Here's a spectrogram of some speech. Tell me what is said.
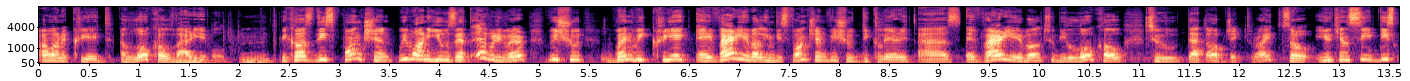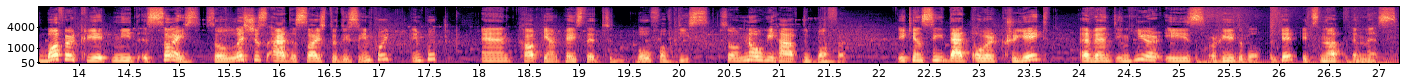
I want to create a local variable. Mm, because this function we want to use it everywhere. We should when we create a variable in this function we should declare it as a variable to be local to that object right? So you can see this buffer create need a size. So let's just add a size to this input input and copy and paste it to both of these. So now we have the buffer. You can see that our create event in here is readable, okay? It's not a mess.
